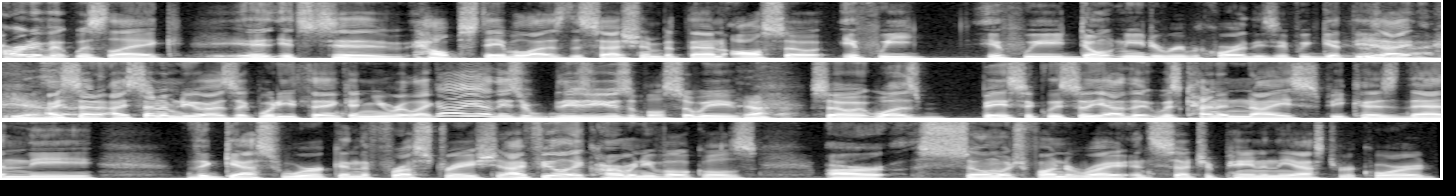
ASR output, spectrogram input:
Part of it was like it, it's to help stabilize the session, but then also if we if we don't need to re-record these, if we get these, Yeah, I yeah. I sent I sent them to you. I was like, "What do you think?" And you were like, "Oh yeah, these are these are usable." So we Yeah. so it was basically so yeah, it was kind of nice because then the the guesswork and the frustration. I feel like harmony vocals are so much fun to write and such a pain in the ass to record.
